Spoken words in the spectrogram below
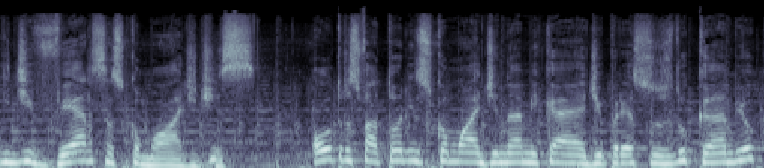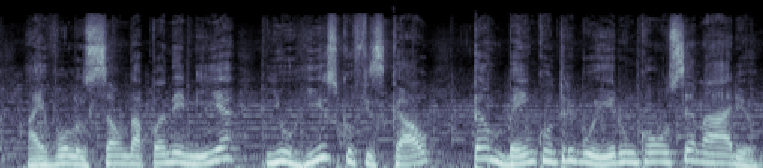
e diversas commodities. Outros fatores, como a dinâmica de preços do câmbio, a evolução da pandemia e o risco fiscal, também contribuíram com o cenário.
